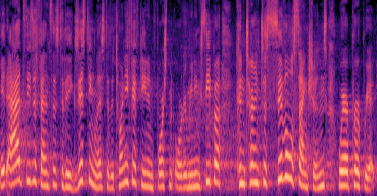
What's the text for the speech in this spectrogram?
It adds these offences to the existing list of the 2015 enforcement order, meaning SEPA can turn to civil sanctions where appropriate.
